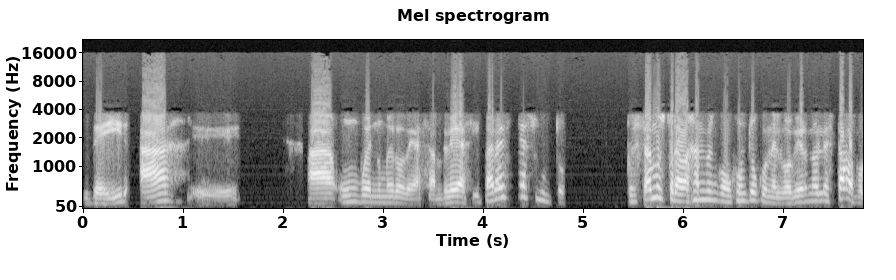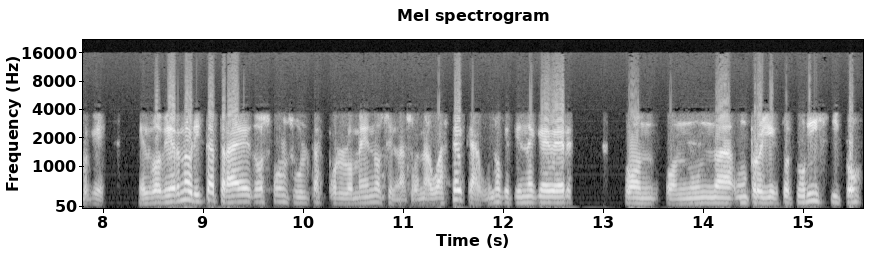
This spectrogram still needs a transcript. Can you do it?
de ir a, eh, a un buen número de asambleas. Y para este asunto, pues estamos trabajando en conjunto con el gobierno del Estado, porque el gobierno ahorita trae dos consultas, por lo menos en la zona huasteca, uno que tiene que ver con, con un proyecto turístico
